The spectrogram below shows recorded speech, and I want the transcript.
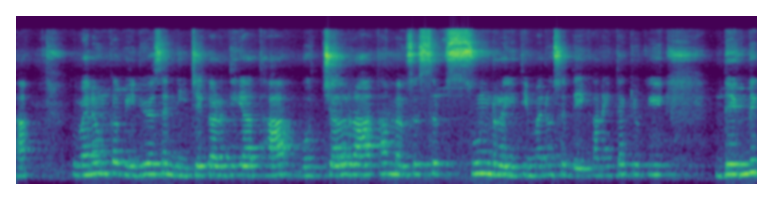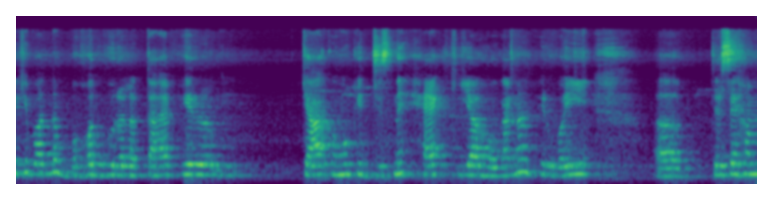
था। तो मैंने उनका वीडियो ऐसे नीचे कर दिया था, वो चल रहा था, मैं उसे सिर्फ़ सुन रही थी, मैंने उसे देखा नहीं था क्योंकि देखने के बाद ना बहुत बुरा लगता है। फिर क्या कहूँ कि जिसने हैक किया होगा ना, फिर वही जैसे हम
